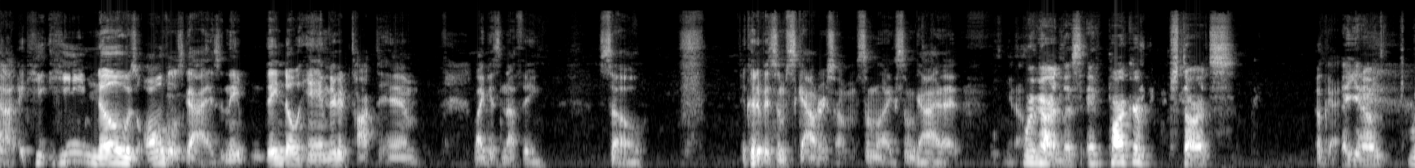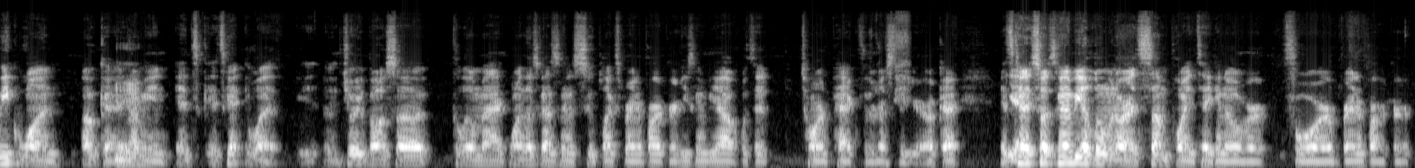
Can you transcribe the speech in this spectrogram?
I, he he knows all those guys, and they they know him. They're gonna talk to him like it's nothing. So it could have been some scout or something, some like some guy that you know. Regardless, if Parker starts, okay, you know, week one, okay. Mm-hmm. I mean, it's it's what Joey Bosa, Khalil Mack, one of those guys is going to suplex Brandon Parker. He's going to be out with a torn pec for the rest of the year. Okay, it's yeah. gonna so it's gonna be Eluemunor at some point taking over for Brandon Parker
